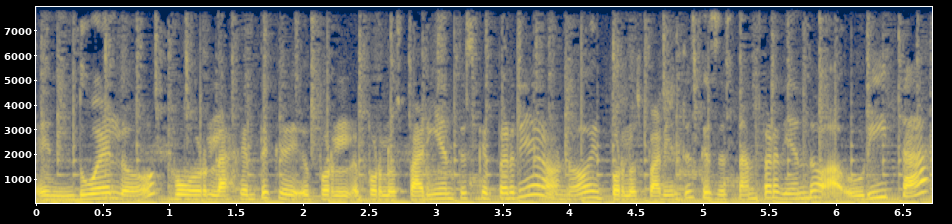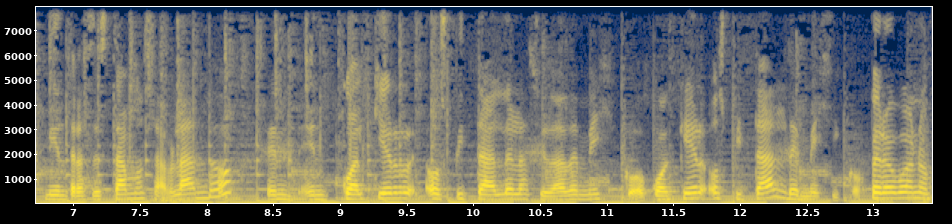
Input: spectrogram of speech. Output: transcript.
en, duelo por la gente que, por, por, los parientes que perdieron, ¿no? Y por los parientes que se están perdiendo ahorita, mientras estamos hablando, en, en cualquier hospital de la Ciudad de México o cualquier hospital de México. Pero bueno,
